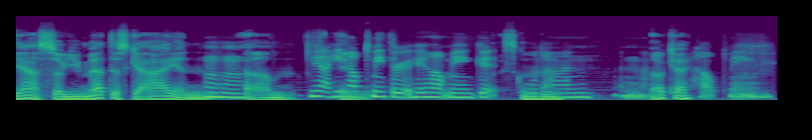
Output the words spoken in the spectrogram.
Yeah. So you met this guy and Mm-hmm. um Yeah, he And- helped me through. He helped me get school done and okay. helped me,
